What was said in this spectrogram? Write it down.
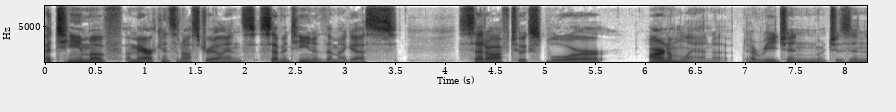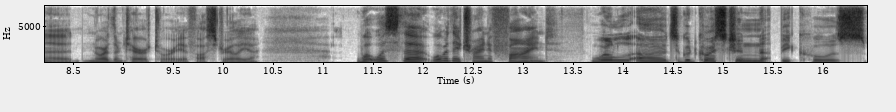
a team of Americans and Australians, 17 of them, I guess, set off to explore Arnhem Land, a, a region which is in the Northern Territory of Australia. What was the what were they trying to find? Well, uh, it's a good question because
